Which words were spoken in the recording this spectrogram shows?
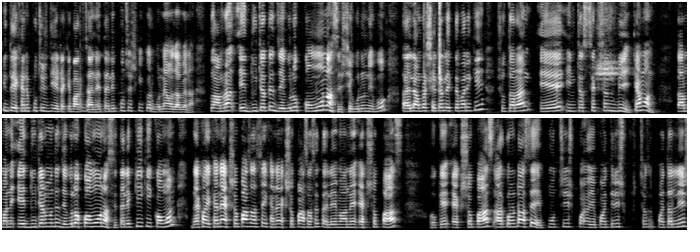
কিন্তু এখানে পঁচিশ দিয়ে এটাকে ভাগ যায় না তাহলে পঁচিশ কী করব? নেওয়া যাবে না। তো আমরা এই দুইটাতে যেগুলো কমন আছে সেগুলো নেব। তাহলে আমরা সেটা লিখতে পারি কি? সুতরাং এ ইন্টারসেকশন বি কেমন? তার মানে এই দুইটার মধ্যে যেগুলো কমন আছে তাহলে কি কি কমন দেখো এখানে একশো পাঁচ আছে, এখানে একশো পাঁচ আছে তাহলে মানে একশো পাঁচ, ওকে, একশো পাঁচ। আর কোনোটা আছে? পঁচিশ, পঁয়ত্রিশ, পঁয়তাল্লিশ,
